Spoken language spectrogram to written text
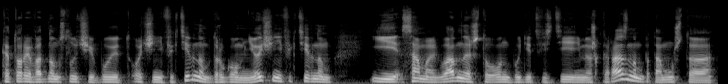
который в одном случае будет очень эффективным, в другом не очень эффективным. И самое главное, что он будет везде немножко разным, потому что,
